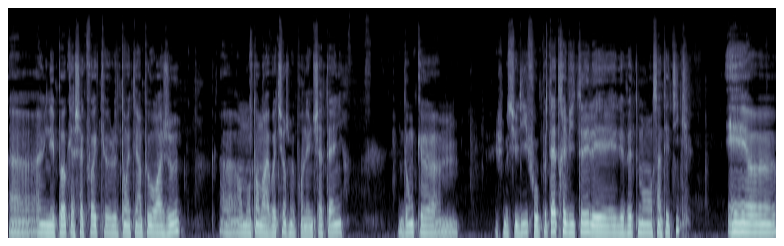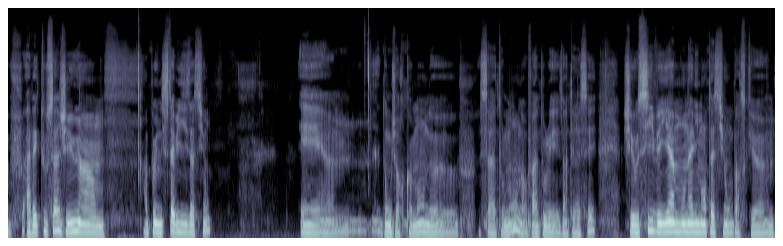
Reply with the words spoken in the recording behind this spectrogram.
à une époque, à chaque fois que le temps était un peu orageux, en montant dans la voiture, je me prenais une châtaigne. Donc, je me suis dit, il faut peut-être éviter les, vêtements synthétiques. Et avec tout ça, j'ai eu un, un peu une stabilisation. Et euh, donc je recommande euh, ça à tout le monde, enfin à tous les intéressés. J'ai aussi veillé à mon alimentation parce que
